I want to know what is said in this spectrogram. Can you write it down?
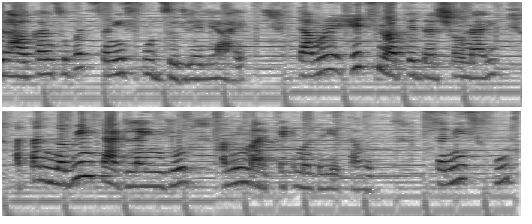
ग्राहकांसोबत सनी फूड जुडलेले आहे. त्यामुळे हेच नाते दर्शवणारी आता नवीन टॅगलाईन घेऊन आम्ही मार्केटमध्ये येत आहोत. सनी फूड्स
